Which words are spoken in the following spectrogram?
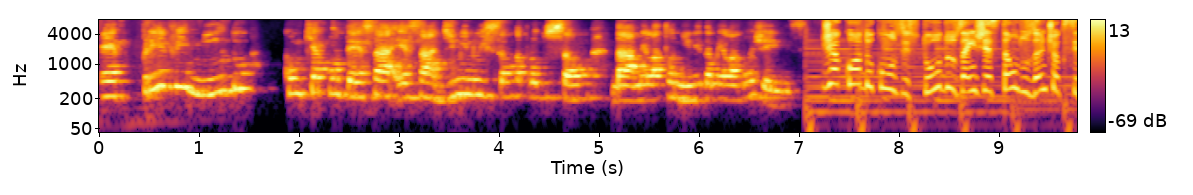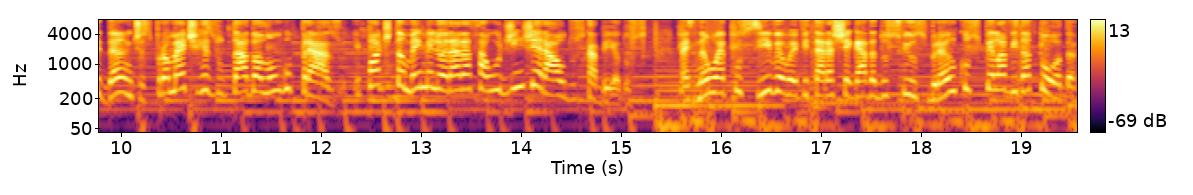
é, prevenindo com que aconteça essa diminuição da produção da melatonina e da melanogênese. De acordo com os estudos, a ingestão dos antioxidantes promete resultado a longo prazo e pode também melhorar a saúde em geral dos cabelos. Mas não é possível evitar a chegada dos fios brancos pela vida toda.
